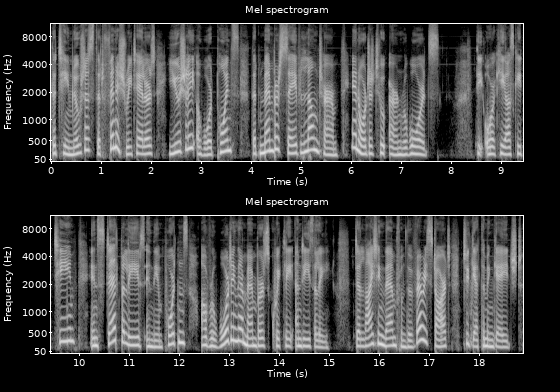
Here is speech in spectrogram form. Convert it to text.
The team noticed that Finnish retailers usually award points that members save long term in order to earn rewards. The R-kioski team instead believes in the importance of rewarding their members quickly and easily, delighting them from the very start to get them engaged.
